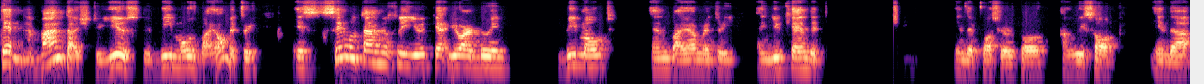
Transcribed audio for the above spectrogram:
Then the advantage to use the B mode biometry is simultaneously you get you are doing B mode and biometry and you can detect in the posterior pole as we saw in the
